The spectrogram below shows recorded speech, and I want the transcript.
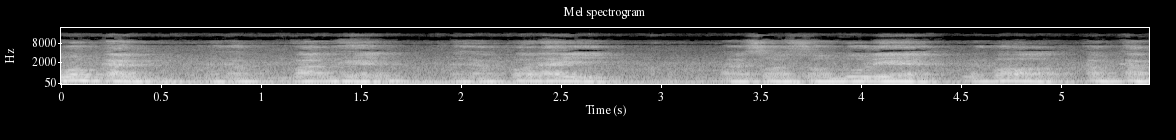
ร่วมกันนะครับวางแผนนะครับ ก็ได้สอดส่องดูแลแล้วก็กำกับ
